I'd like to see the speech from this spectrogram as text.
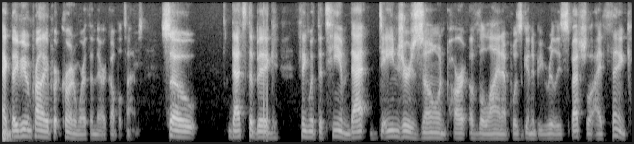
heck, they've even probably put Cronenworth in there a couple times. So that's the big thing with the team. That danger zone part of the lineup was going to be really special, I think.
